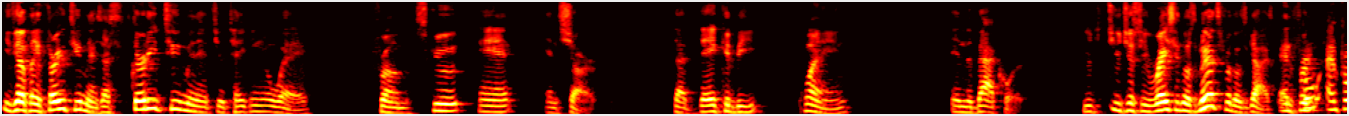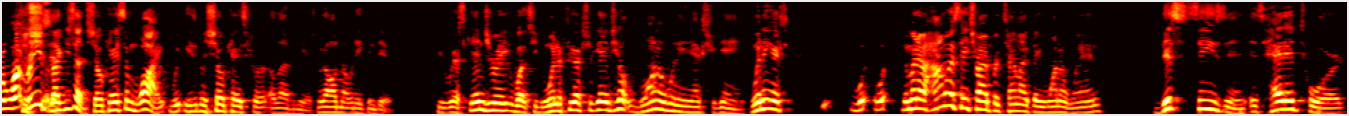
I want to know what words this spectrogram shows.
he's gonna play 32 minutes. That's 32 minutes you're taking away from Scoot and and Sharpe that they could be playing in the backcourt. You're, you're just erasing those minutes for those guys. And for, for and for what reason? like you said, showcase him. Why? He's been showcased for 11 years. We all know what he can do. You risk injury. What? So you can win a few extra games. You don't want to win any extra games. Winning, ex- no matter how much they try and pretend like they want to win, this season is headed toward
